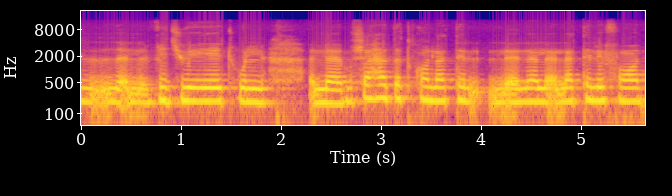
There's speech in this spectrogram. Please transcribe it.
الفيديوهات ومشاهدتكم للتليفون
